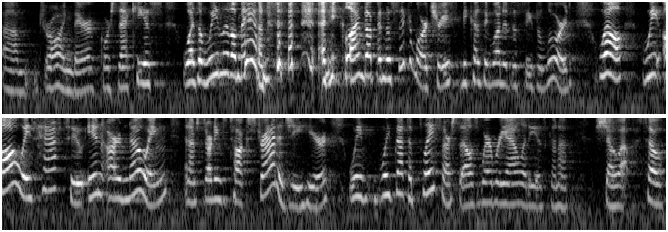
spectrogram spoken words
Um, drawing there. Of course, Zacchaeus was a wee little man, and he climbed up in the sycamore trees because he wanted to see the Lord. Well, we always have to, in our knowing, and I'm starting to talk strategy here, we've, we've got to place ourselves where reality is going to show up. So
